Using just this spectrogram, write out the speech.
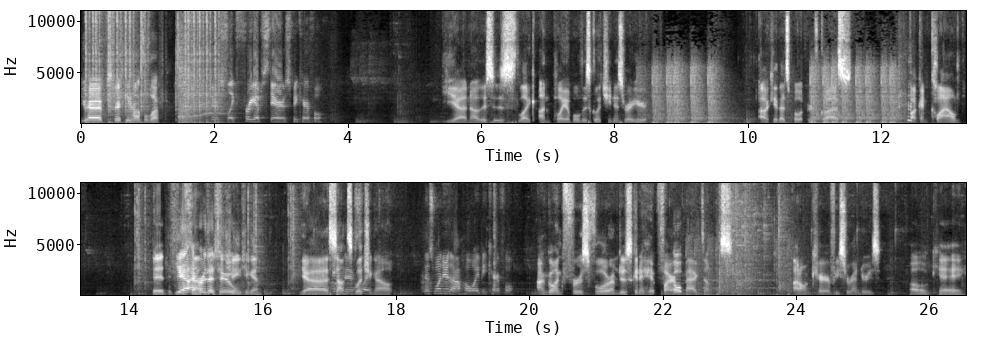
You have 15 hostiles left. There's like free upstairs. Be careful. Yeah, no, this is like unplayable. This glitchiness right here. Okay, that's bulletproof glass. Fucking clown. Did Yeah, I heard that too. Change again. Yeah, sounds there's, like- glitching out. There's one near that hallway. Be careful. I'm going first floor. I'm just gonna hip fire Oh. mag dump. I don't care if he surrenders. Okay.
